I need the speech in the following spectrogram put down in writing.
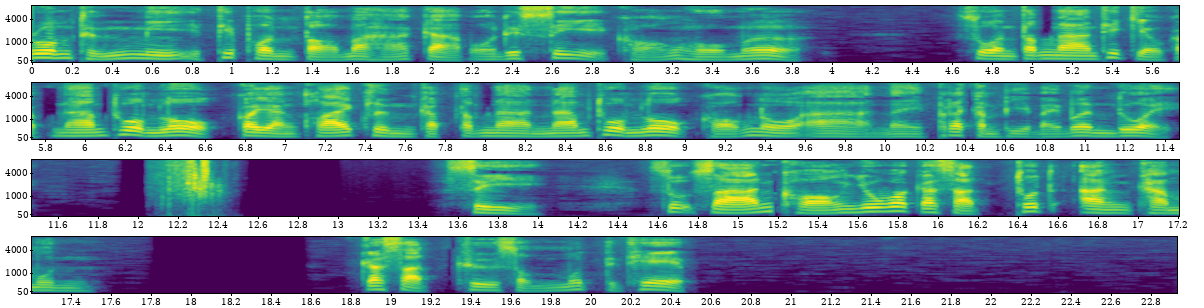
รวมถึงมีอิทธิพลต่อมหากาพย์โอดิสซีของโฮเมอร์ ส่วนตำนานที่เกี่ยวกับน้ำท่วมโลกก็ยังคล้ายคลึงกับตำนานน้ำท่วมโลกของโนอาในพระคัมภีร์ไบเบิลด้วย 4. สุสานของยุวกษัตริย์ทุตอังคามุน กษัตริย์คือสมมุติเทพ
